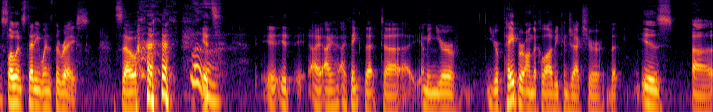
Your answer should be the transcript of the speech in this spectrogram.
slow and steady wins the race. So it's it, it I, I- think that uh, I mean your your paper on the Calabi conjecture that is uh,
